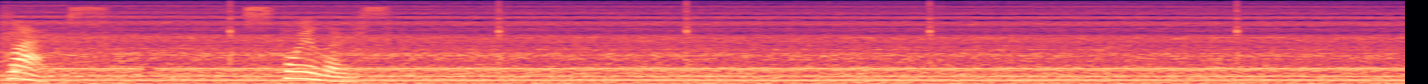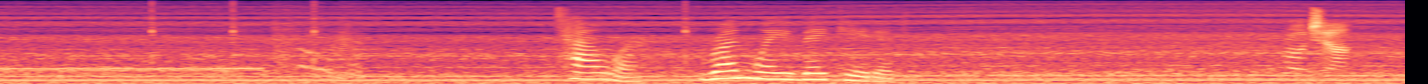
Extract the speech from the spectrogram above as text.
Flaps. Spoilers. Tower. Runway vacated. Roger.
